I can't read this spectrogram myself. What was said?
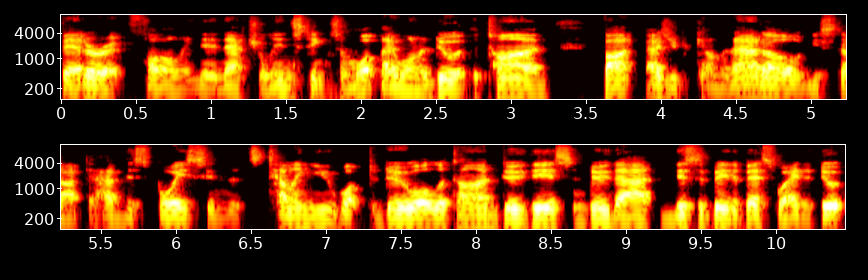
better at following their natural instincts and what they want to do at the time. But as you become an adult, you start to have this voice in that's telling you what to do all the time do this and do that. This would be the best way to do it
